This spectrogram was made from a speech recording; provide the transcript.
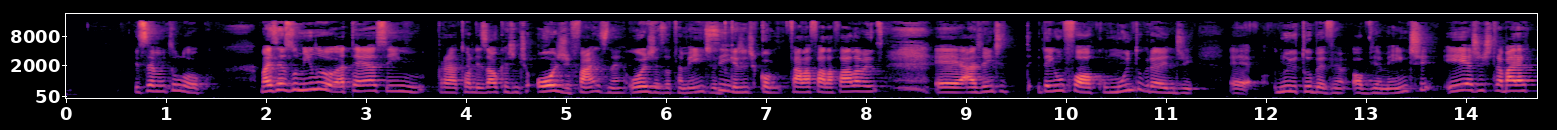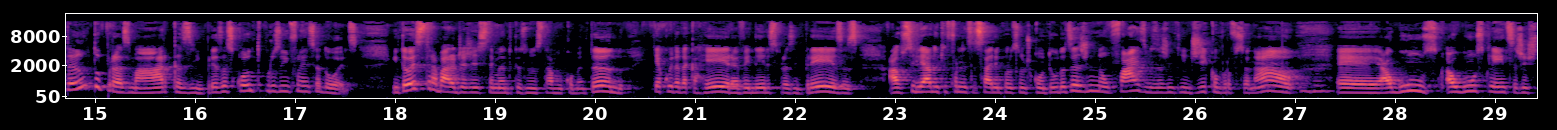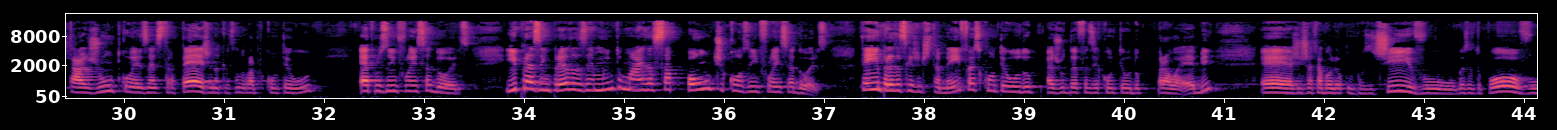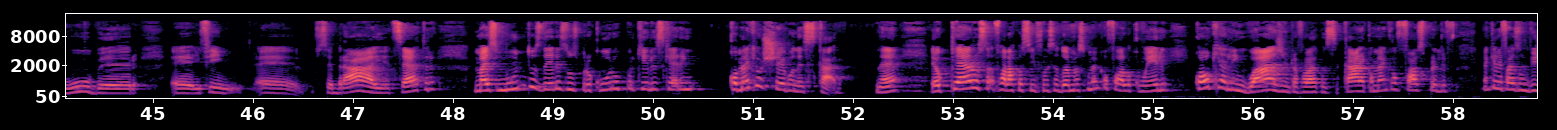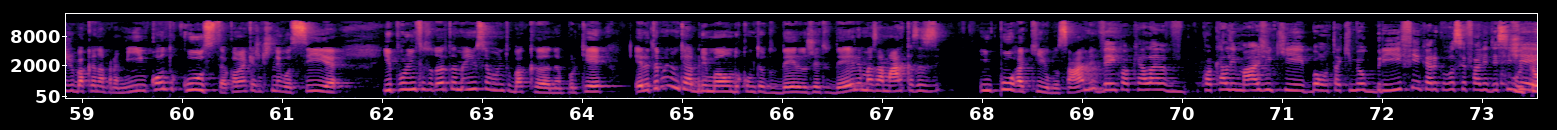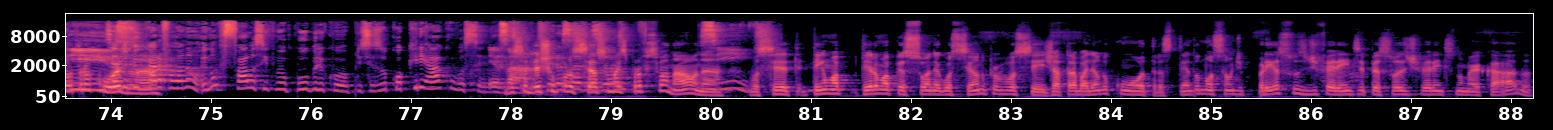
Isso é muito louco. Mas resumindo, até assim, pra atualizar o que a gente hoje faz, né? Hoje exatamente, Sim. porque a gente fala, fala, fala, mas é, a gente tem um foco muito grande é, no YouTube, obvi- obviamente, e a gente trabalha tanto para as marcas e empresas quanto para os influenciadores. Então, esse trabalho de agenciamento que os meninos estavam comentando, que é cuidar da carreira, vender eles para as empresas, auxiliar no que for necessário em produção de conteúdo, às vezes a gente não faz, às vezes a gente indica um profissional, é, alguns, alguns clientes a gente está junto com eles na estratégia, na criação do próprio conteúdo é para os influenciadores. E para as empresas é muito mais essa ponte com os influenciadores. Tem empresas que a gente também faz conteúdo, ajuda a fazer conteúdo para web. É, a gente já trabalhou com Positivo, Gazeta do Povo, Uber, é, enfim, é, Sebrae, etc. Mas muitos deles nos procuram porque eles querem. Como é que eu chego nesse cara? Né? Eu quero falar com esse influenciador, mas como é que eu falo com ele? Qual que é a linguagem para falar com esse cara? Como é que eu faço para ele? Como é que ele faz um vídeo bacana para mim? Quanto custa? Como é que a gente negocia? E pro influenciador também isso é muito bacana, porque ele também não quer abrir mão do conteúdo dele, do jeito dele, mas a marca às vezes empurra aquilo, sabe? Vem com aquela, com aquela imagem que, bom, tá aqui meu briefing, quero que você fale desse Ou jeito. então outra E coisa, às vezes né? o cara fala, não, eu não falo assim com o meu público, eu preciso co-criar com você. Exato. Você deixa o processo visão. mais profissional, né? Sim. Você te- tem uma, ter uma pessoa negociando por você, e já trabalhando com outras, tendo noção de preços diferentes e pessoas diferentes no mercado,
